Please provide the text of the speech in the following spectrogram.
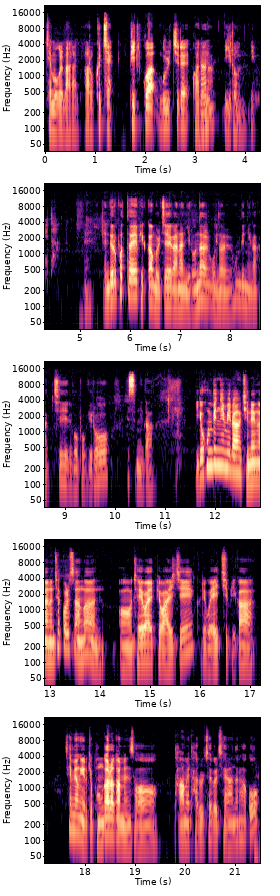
제목을 말한 바로 그 책, 빛과 물질에 관한 관한 이론입니다. 네, 앤드루 포터의 빛과 물질에 관한 이론을 오늘 혼비님과 같이 읽어보기로 했습니다. 이게 혼비님이랑 진행하는 책걸상은 어, JYP, YG 그리고 HB가 세 명이 이렇게 번갈아 가면서 다음에 다룰 책을 제안을 하고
